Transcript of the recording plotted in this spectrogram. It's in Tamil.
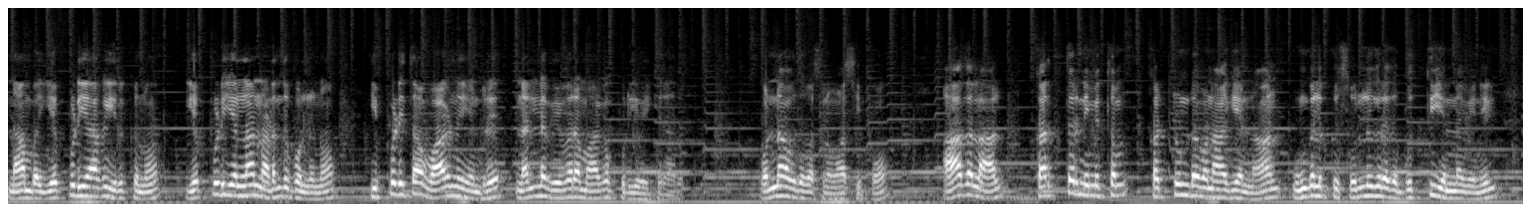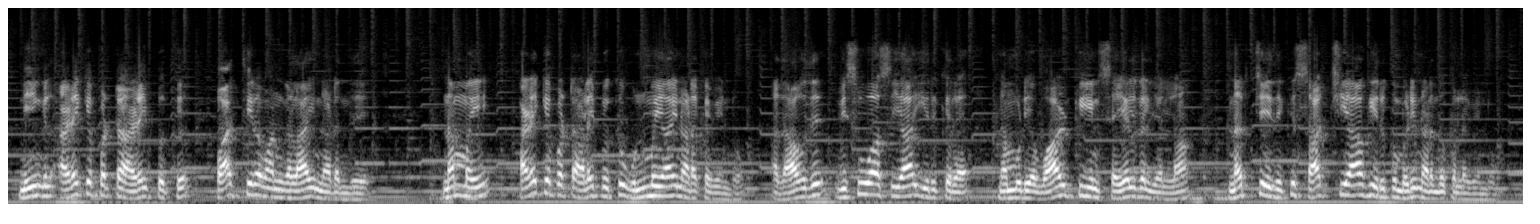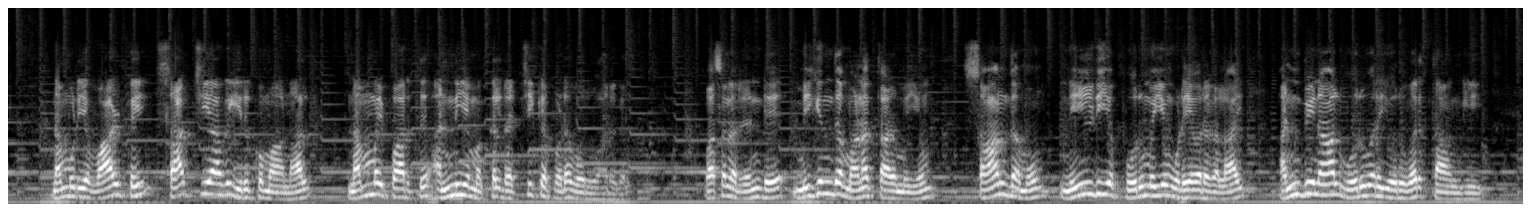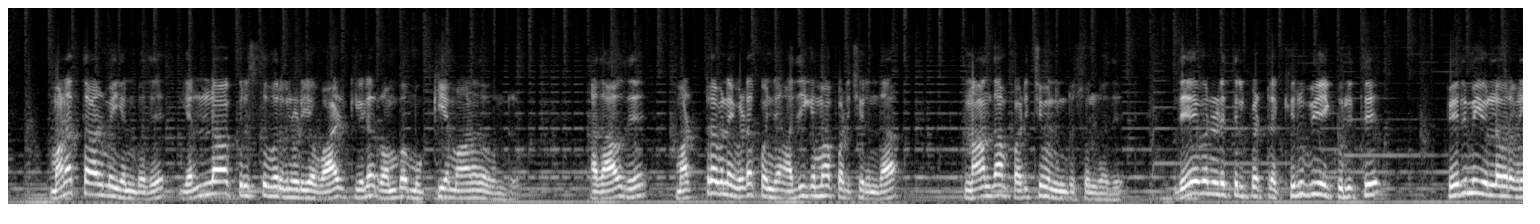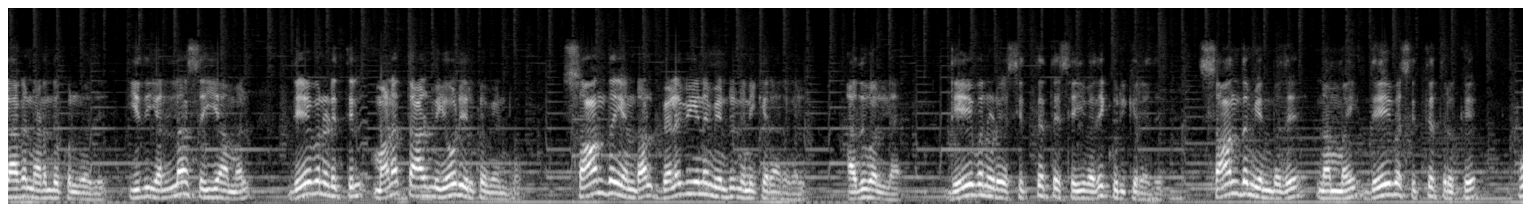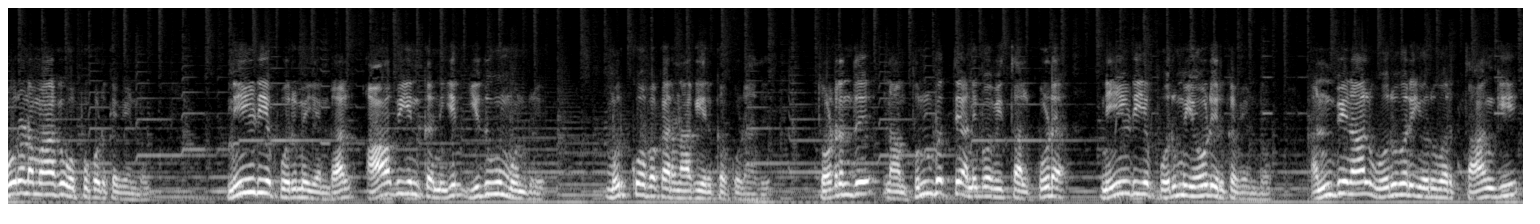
நாம் எப்படியாக இருக்கணும் எப்படியெல்லாம் நடந்து கொள்ளணும் இப்படித்தான் வாழணும் என்று நல்ல விவரமாக புரிய வைக்கிறார். ஒன்னாவது வசனம் வாசிப்போம். ஆதலால் கர்த்தர் நிமித்தம் கட்டுண்டவனாகிய நான் உங்களுக்கு சொல்லுகிறது புத்தி என்னவெனில் நீங்கள் அழைக்கப்பட்ட அழைப்புக்கு பாத்திரவான்களாய் நடந்து நம்மை அழைக்கப்பட்ட அழைப்புக்கு உண்மையாய் நடக்க வேண்டும். அதாவது விசுவாசியாய் இருக்கிற நம்முடைய வாழ்க்கையின் செயல்கள் எல்லாம் நற்செய்திக்கு சாட்சியாக இருக்கும்படி நடந்து கொள்ள வேண்டும். நம்முடைய வாழ்க்கை சாட்சியாக இருக்குமானால் நம்மை பார்த்து அந்நிய மக்கள் ரட்சிக்கப்பட வருவார்கள். வசனம் ரெண்டு மிகுந்த மனத்தாழ்மையும் சாந்தமும் நீடிய பொறுமையும் உடையவர்களாய் அன்பினால் ஒருவரையொருவர் தாங்கி. மனத்தாழ்மை என்பது எல்லா கிறிஸ்துவர்களுடைய வாழ்க்கையில ரொம்ப முக்கியமானது ஒன்று. அதாவது மற்றவனை விட கொஞ்சம் அதிகமாக படிச்சிருந்தா நான் தான் படிச்சவன் என்று சொல்வது. தேவனிடத்தில் பெற்ற கிருபியை குறித்து பெருமையுள்ளவர்களாக நடந்து கொள்வது. இது எல்லாம் செய்யாமல் தேவனிடத்தில் மனத்தாழ்மையோடு இருக்க வேண்டும். சாந்தம் என்றால் பலவீனம் என்று நினைக்கிறார்கள். அதுவல்ல தேவனுடைய சித்தத்தை செய்வதை குறிக்கிறது. சாந்தம் என்பது நம்மை தேவ சித்தத்திற்கு பூரணமாக ஒப்பு கொடுக்க வேண்டும். நீடிய பொறுமை என்றால் ஆவியின் கனியில் இதுவும் ஒன்று. முற்கோபக்காரனாக இருக்கக்கூடாது. தொடர்ந்து நாம் துன்பத்தை அனுபவித்தால் கூட நீடிய பொறுமையோடு இருக்க வேண்டும். அன்பினால் ஒருவரையொருவர் தாங்கி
